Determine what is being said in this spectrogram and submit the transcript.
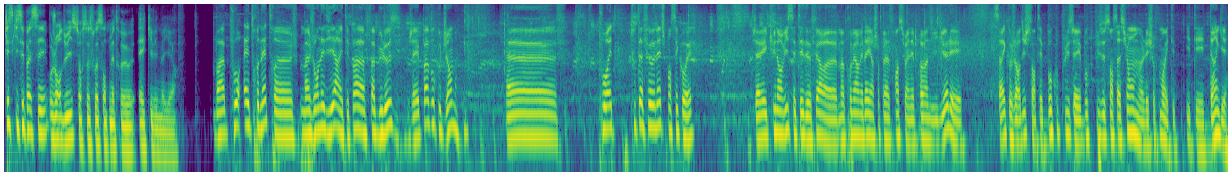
Qu'est-ce qui s'est passé aujourd'hui sur ce 60 mètres haie, Kevin Mayer? Bah, pour être honnête, euh, ma journée d'hier n'était pas fabuleuse. J'avais pas beaucoup de jambes. Euh, pour être tout à fait honnête, je pensais qu'Oé. j'avais qu'une envie, c'était de faire euh, ma première médaille en championnat de France sur une épreuve individuelle et c'est vrai qu'aujourd'hui je sentais beaucoup plus, j'avais beaucoup plus de sensations, l'échauffement était, était dingue.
